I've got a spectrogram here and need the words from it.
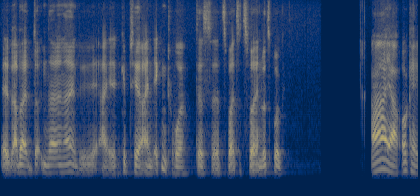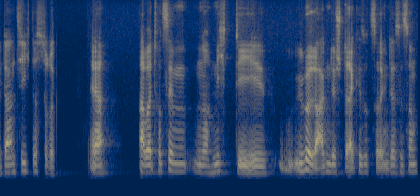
Äh, aber nein, nein, es gibt hier ein Eckentor, das äh, 2 zu 2 in Würzburg. Ah ja, okay, dann ziehe ich das zurück. Ja, aber trotzdem noch nicht die überragende Stärke sozusagen der Saison.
